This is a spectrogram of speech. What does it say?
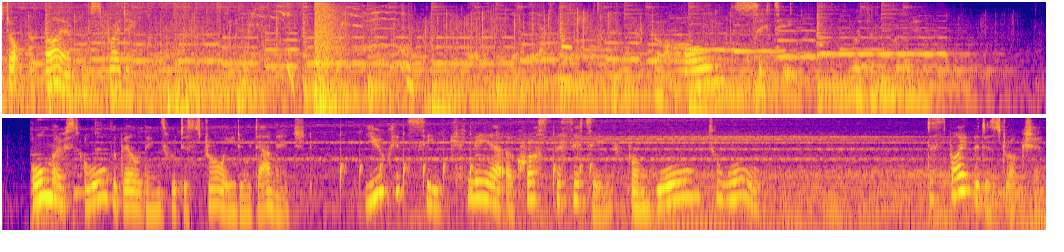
stop the fire from spreading. The whole city was a ruin. Almost all the buildings were destroyed or damaged. You could see clear across the city from wall to wall. Despite the destruction,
